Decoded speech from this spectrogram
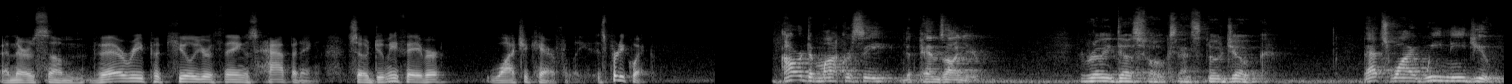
and there's some very peculiar things happening. So do me a favor, watch it carefully. It's pretty quick. Our democracy depends on you. It really does, folks. That's no joke. That's why we need you.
